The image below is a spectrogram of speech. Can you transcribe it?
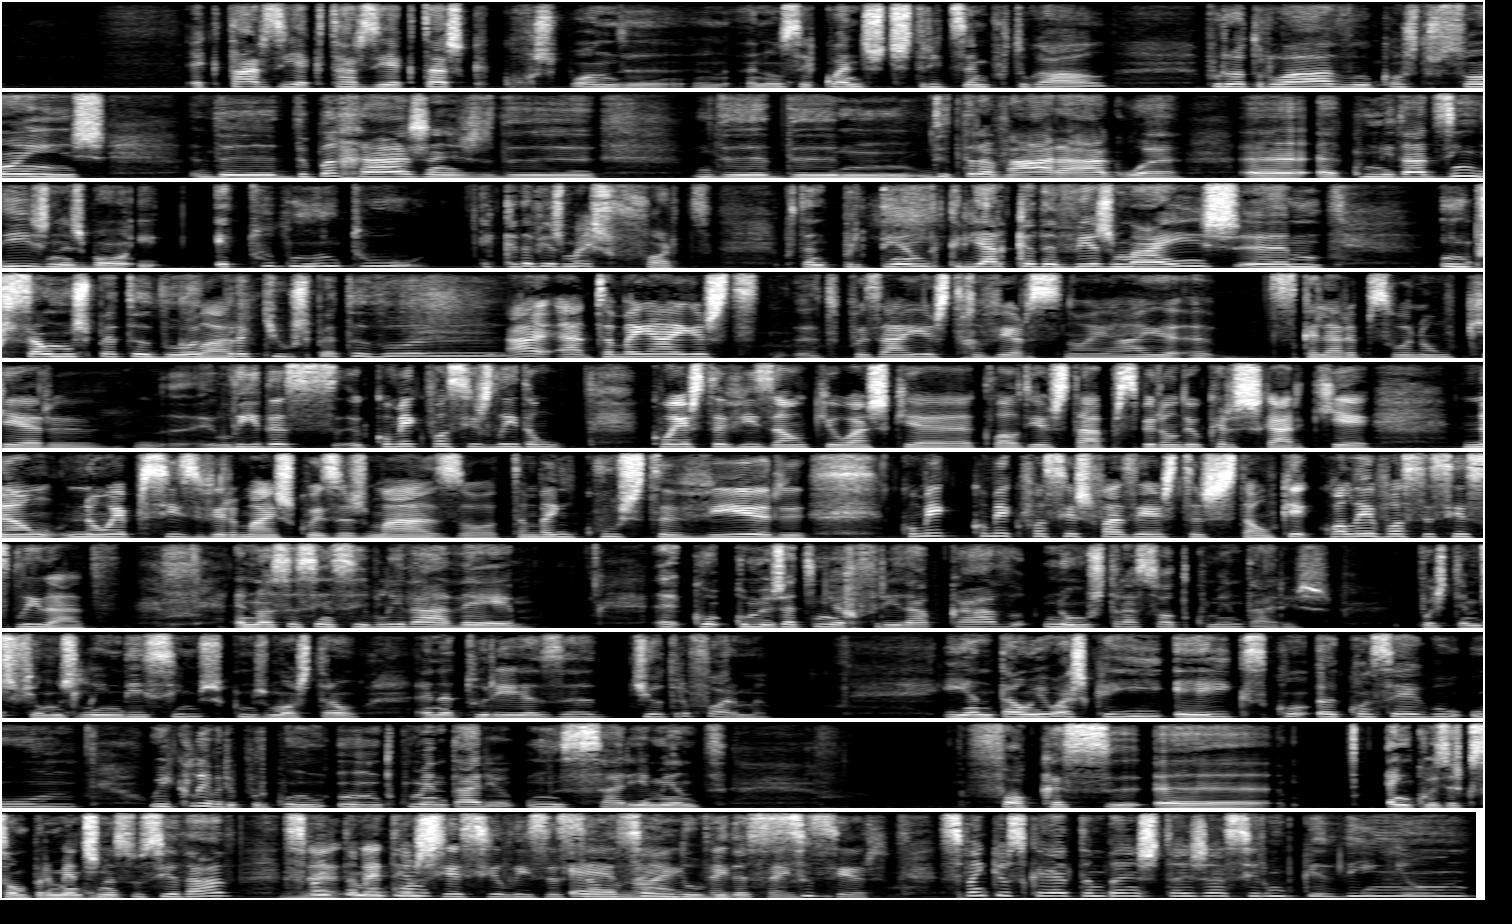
hectares e hectares e hectares que corresponde a não sei quantos distritos em Portugal. Por outro lado, construções de, de barragens, de, de, de, de, travar água a, a, comunidades indígenas. Bom, é tudo muito. é cada vez mais forte. Portanto, pretende criar cada vez mais. Hum, impressão no espectador claro. para que o espectador. Ah, ah, também há este, depois há este reverso, não é? Ah, se calhar a pessoa não quer. Lida-se. Como é que vocês lidam com esta visão que eu acho que a Cláudia está a perceber onde eu quero chegar, que é não, não é preciso ver mais coisas más, ou também custa ver. Como é, como é que vocês fazem esta gestão? Qual é a vossa sensibilidade? A nossa sensibilidade é, eh, como eu já tinha referido há bocado, não mostrar só documentários depois temos filmes lindíssimos que nos mostram a natureza de outra forma. E então eu acho que aí, é aí que se eh, consegue o, o equilíbrio, porque um, um documentário necessariamente foca-se uh, em coisas que são prementes na sociedade. Se bem na, também na temos, consciencialização, é, sem é? dúvida. Tem, tem se, ser. se bem que eu se calhar também esteja a ser um bocadinho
